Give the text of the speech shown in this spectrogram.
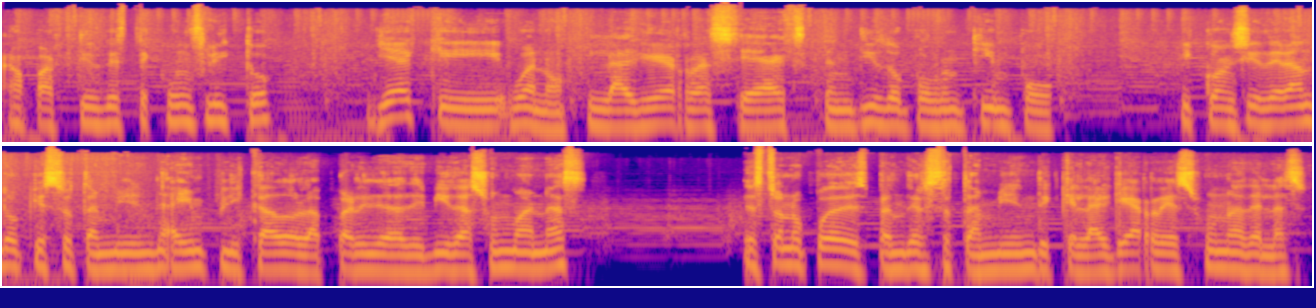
a partir de este conflicto ya que, bueno, la guerra se ha extendido por un tiempo y considerando que esto también ha implicado la pérdida de vidas humanas, esto no puede desprenderse también de que la guerra es una de las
